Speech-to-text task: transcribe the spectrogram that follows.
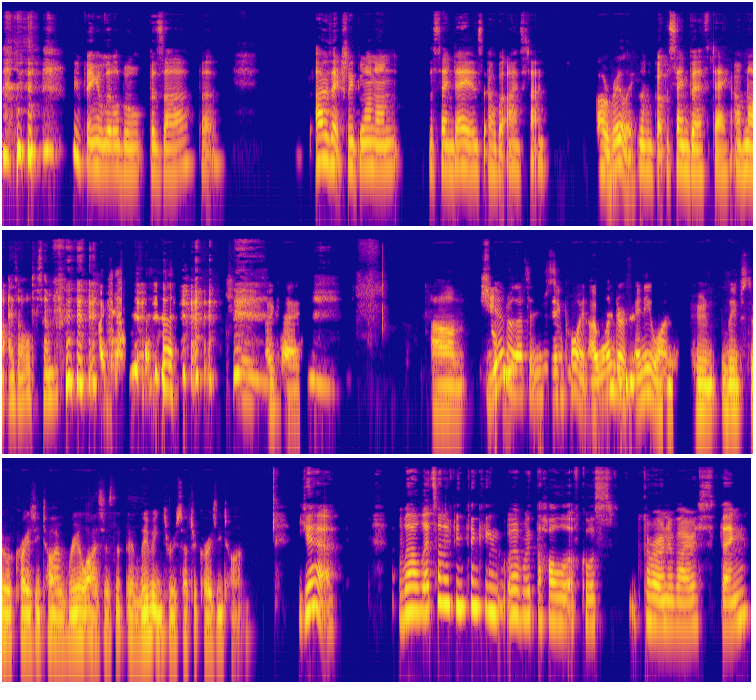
being a little more bizarre, but I was actually born on the same day as Albert Einstein. oh, really? We've got the same birthday. I'm not as old as him. Okay. okay. Um, yeah, no, that's an interesting point. I wonder if anyone who lives through a crazy time realizes that they're living through such a crazy time. yeah. Well, that's what I've been thinking well, with the whole, of course, coronavirus thing.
